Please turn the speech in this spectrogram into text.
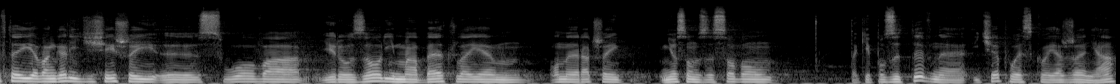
w tej Ewangelii dzisiejszej y, słowa Jerozolima, Betlejem. One raczej niosą ze sobą takie pozytywne i ciepłe skojarzenia.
